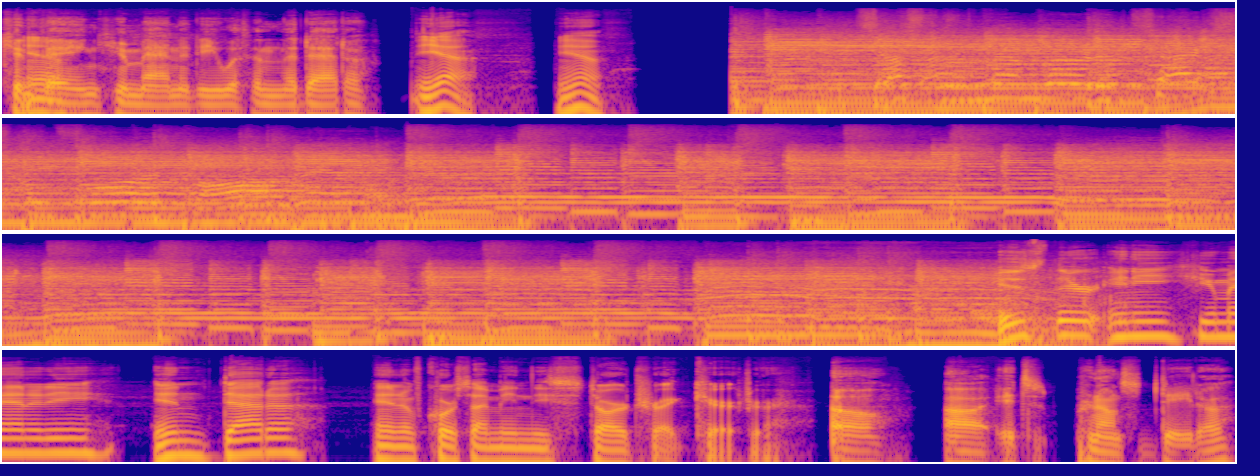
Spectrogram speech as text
Conveying humanity within the data. yeah yeah is there any humanity in data and of course i mean the star trek character Oh, uh, it's pronounced data.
